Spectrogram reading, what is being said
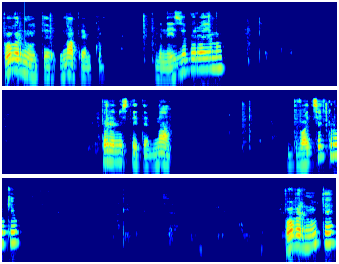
повернути в напрямку вниз забираємо, перемістити на 20 кроків. Повернути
